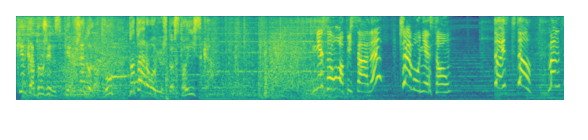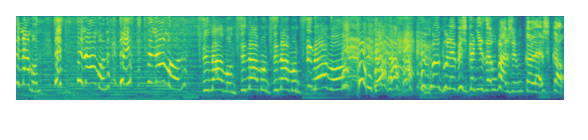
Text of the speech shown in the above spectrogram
Kilka drużyn z pierwszego lotu dotarło już do stoiska. Nie są opisane? Czemu nie są? To jest to! Mam cynamon! To jest cynamon! To jest cynamon! Cynamon, cynamon, cynamon, cynamon! W ogóle byś go nie zauważył, koleżko.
